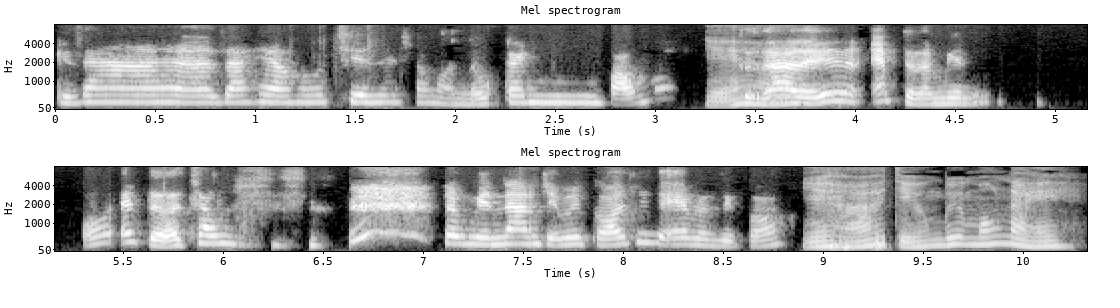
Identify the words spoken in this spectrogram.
cái da da heo không chiên lên xong rồi nấu canh bóng ấy. vậy thực ra hả đấy em tưởng là miền Ồ, em tưởng là trong trong miền Nam chị mới có chứ em làm gì có. Vậy hả? Chị không biết món này.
